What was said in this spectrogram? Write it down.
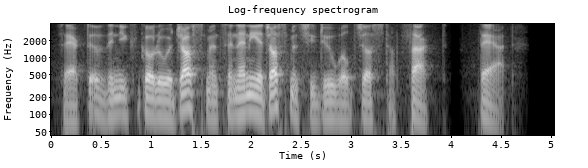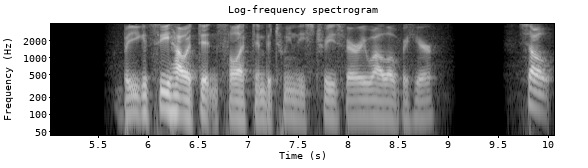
It's active. Then you could go to adjustments and any adjustments you do will just affect that. But you can see how it didn't select in between these trees very well over here. So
